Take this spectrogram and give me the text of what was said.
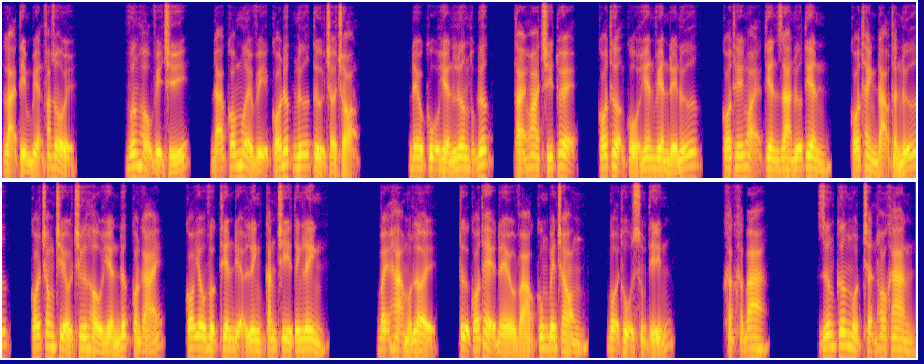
lại tìm biện pháp rồi. Vương hậu vị trí, đã có mười vị có đức nữ tử chờ chọn. Đều cụ hiền lương thục đức, tài hoa trí tuệ, có thượng cổ hiên viên đế nữ, có thế ngoại tiên gia nữ tiên, có thành đạo thần nữ, có trong triều chư hầu hiền đức con gái, có yêu vực thiên địa linh căn chi tinh linh. Bệ hạ một lời, tự có thể đều vào cung bên trong, bội thụ sủng tín. Khắc khắc ba. Dương cương một trận ho khan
